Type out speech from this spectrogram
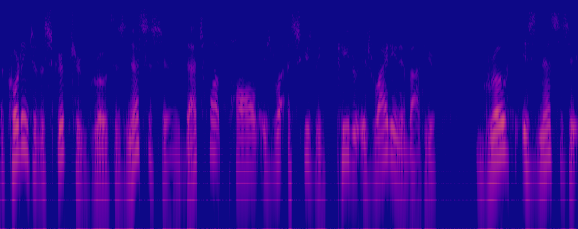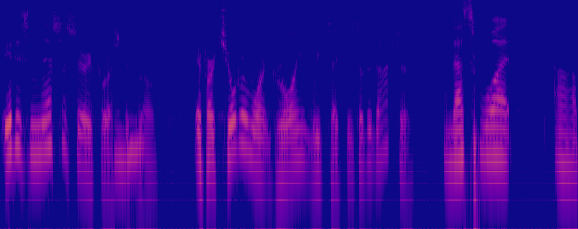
according to the scripture, growth is necessary. That's what Paul is, excuse me, Peter is writing about here. Growth is necessary. It is necessary for us to Mhm. grow. If our children weren't growing, we'd take them to the doctor. And that's what um,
